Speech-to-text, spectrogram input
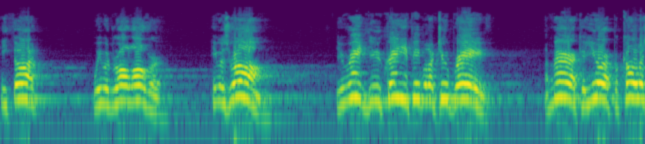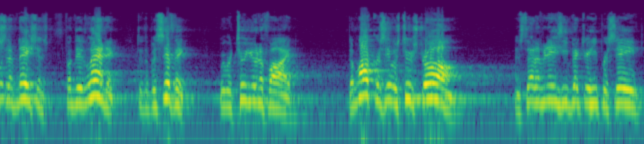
he thought we would roll over. He was wrong. The, Ukrainian people are too brave. America, Europe, a coalition of nations from the Atlantic to the Pacific, we were too unified. Democracy was too strong. Instead of an easy victory he perceived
